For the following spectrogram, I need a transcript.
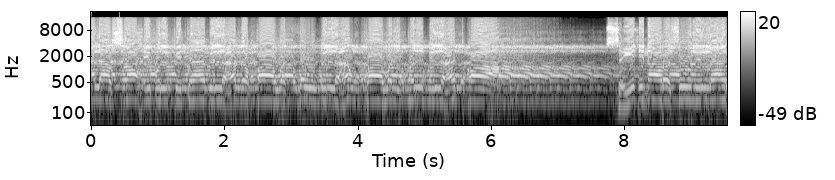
على صاحب الكتاب الأبقى والثوب الأنقى والقلب الأتقى. سيدنا رسول الله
